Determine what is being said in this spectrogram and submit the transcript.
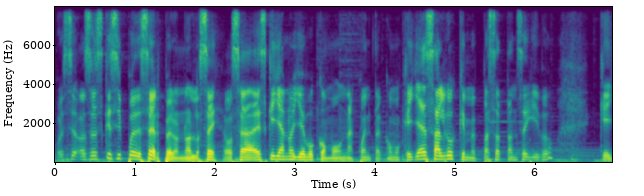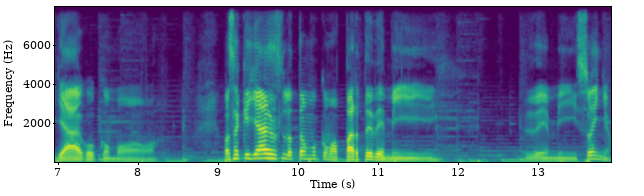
pues o sea es que sí puede ser pero no lo sé o sea es que ya no llevo como una cuenta como que ya es algo que me pasa tan seguido que ya hago como o sea que ya lo tomo como parte de mi de mi sueño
